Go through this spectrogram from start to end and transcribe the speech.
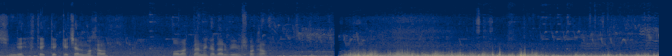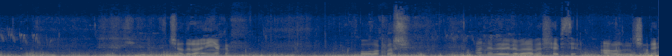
Şimdi tek tek geçelim bakalım. Oğlaklar ne kadar büyümüş bakalım. Çadıra en yakın oğlaklar anneleriyle beraber hepsi ahırın içinde.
